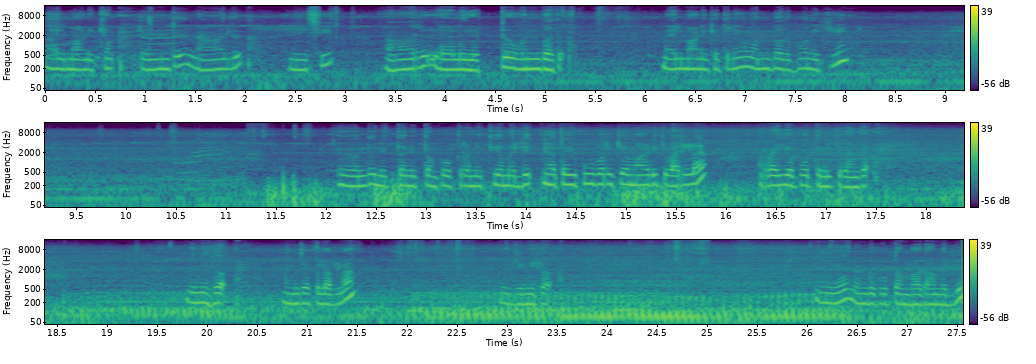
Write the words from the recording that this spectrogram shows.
மயில் மாணிக்கம். ரெண்டு நாலு அஞ்சு ஆறு ஏழு எட்டு ஒன்பது. மயில் மாணிக்கத்துலேயும் ஒன்பது பூனைக்கு இது வந்து நித்த நித்தம் பூக்கிற நித்திய மல்லி. நேற்று பூ பறிக்க மாடிக்கு வரல. நிறைய பூத்து நிற்கிறாங்க வினிகா மஞ்சள் கலரில் ஜினிகா. இங்கே ரெண்டு கூட்டம் பாடாமல்லி.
